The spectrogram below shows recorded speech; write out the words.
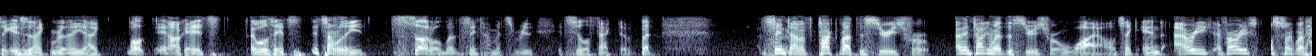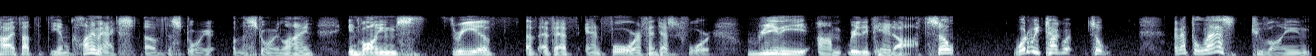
like isn't like really like well okay it's I will say it's it's not really subtle but at the same time it's really it's still effective. But at the same time I've talked about this series for I've been talking about this series for a while it's like and I already I've already also talked about how I thought that the um, climax of the story of the storyline in volumes three of of FF and four Fantastic Four really um really paid off so what do we talk about so I got the last two volume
